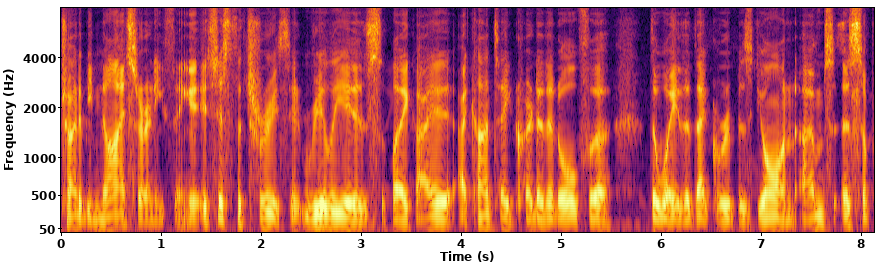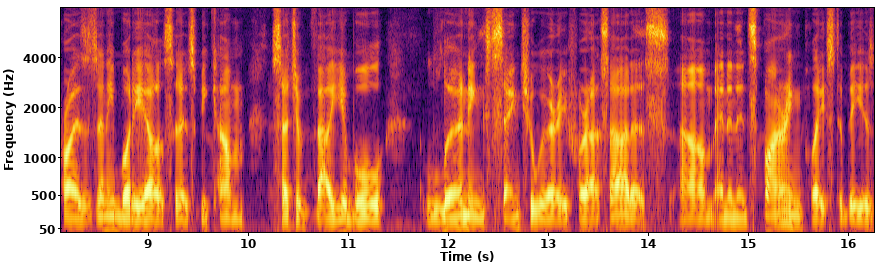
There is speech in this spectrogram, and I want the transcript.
trying to be nice or anything. It's just the truth. It really is. Like I, I can't take credit at all for the way that that group has gone. I'm as surprised as anybody else that it's become such a valuable learning sanctuary for us artists um, and an inspiring place to be as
